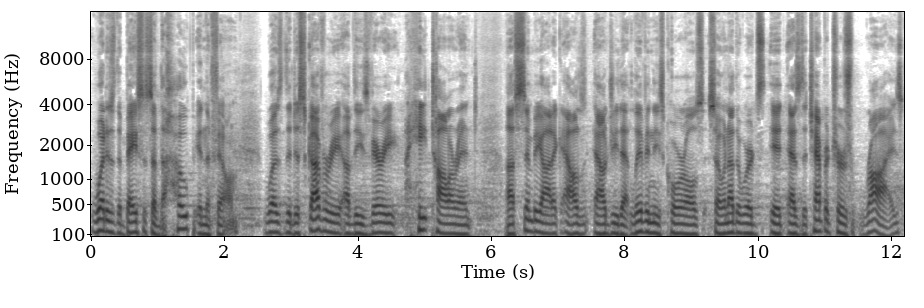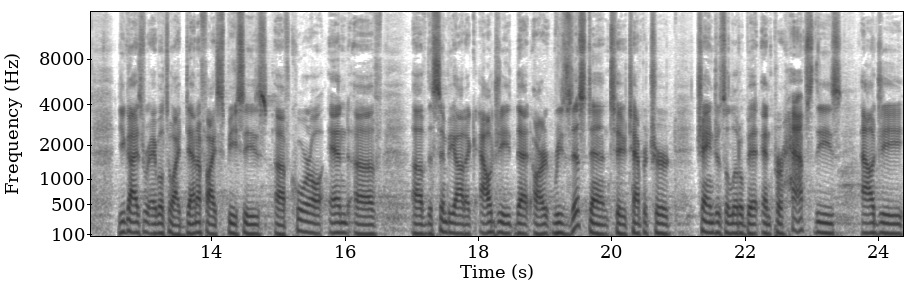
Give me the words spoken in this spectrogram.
what is the basis of the hope in the film was the discovery of these very heat tolerant uh, symbiotic al- algae that live in these corals. So, in other words, it as the temperatures rise, you guys were able to identify species of coral and of of the symbiotic algae that are resistant to temperature changes a little bit, and perhaps these algae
